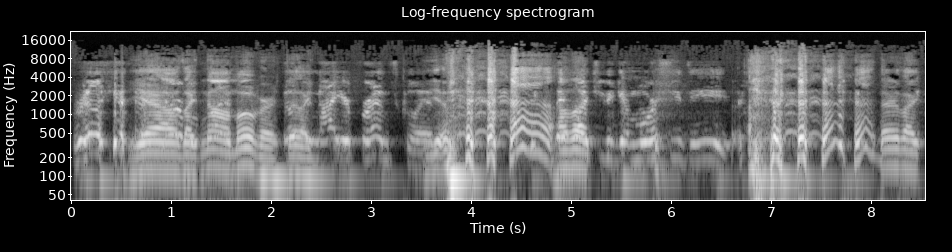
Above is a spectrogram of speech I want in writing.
really? Yeah, I was like, no, I'm over. Those They're like, not your friends, Clint. yeah. They I'm want like, you to get more. CTE. They're like,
